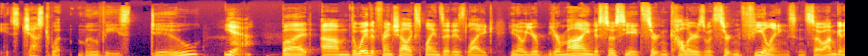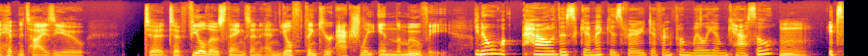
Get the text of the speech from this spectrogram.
is just what movies do. Yeah. But um, the way that Franchel explains it is like, you know, your your mind associates certain colors with certain feelings, and so I'm going to hypnotize you to to feel those things, and and you'll think you're actually in the movie. You know how this gimmick is very different from William Castle? Hmm. It's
